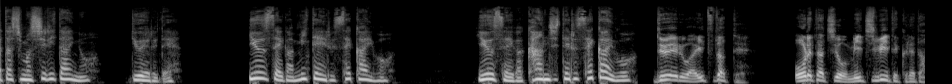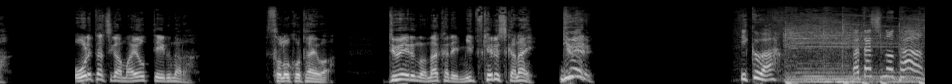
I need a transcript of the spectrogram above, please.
私も知りたいの、デュエルで。優勢が見ている世界を。優勢が感じてる世界を。デュエルはいつだって、俺たちを導いてくれた。俺たちが迷っているなら、その答えは、デュエルの中で見つけるしかない。デュエル行くわ。私のターン。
